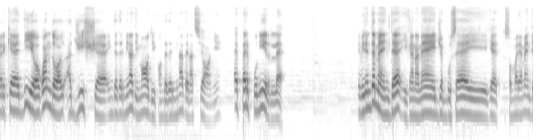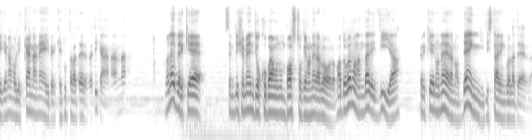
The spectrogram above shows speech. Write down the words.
perché Dio quando agisce in determinati modi con determinate nazioni è per punirle. Evidentemente i Cananei, i Gebusei, che sommariamente chiamiamoli Cananei perché tutta la terra era di Canaan, non è perché semplicemente occupavano un posto che non era loro, ma dovevano andare via perché non erano degni di stare in quella terra.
